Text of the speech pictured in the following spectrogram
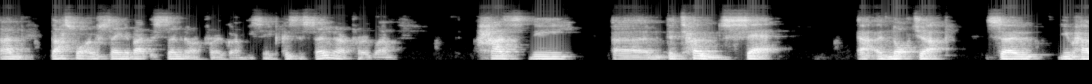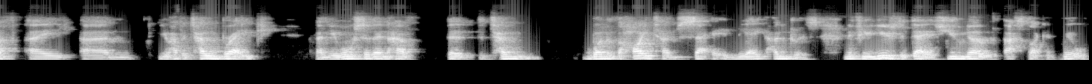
and that's what i was saying about the sonar program you see because the sonar program has the um, the tones set at a notch up. So you have a um, you have a tone break, and you also then have the, the tone one of the high tones set in the 800s. And if you use the Deus, you know that's like a real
